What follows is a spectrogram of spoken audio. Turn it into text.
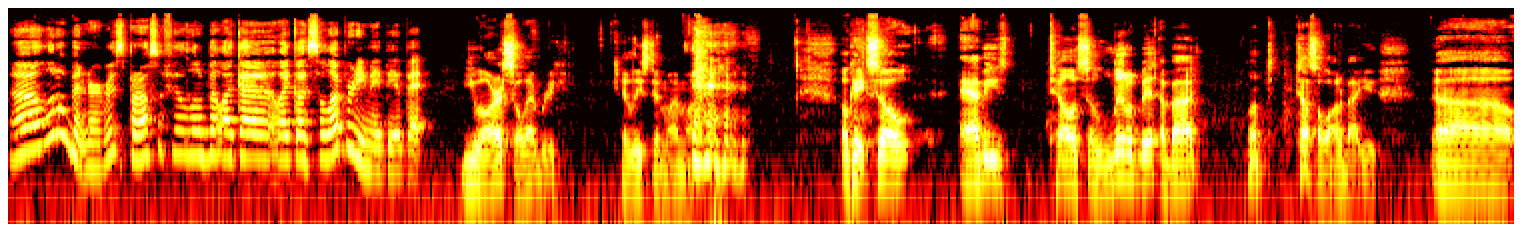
A little bit nervous, but I also feel a little bit like a like a celebrity, maybe a bit. You are a celebrity, at least in my mind. okay, so Abby, tell us a little bit about. Well, t- tell us a lot about you. Uh,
